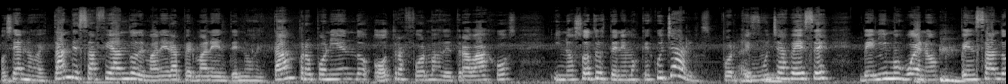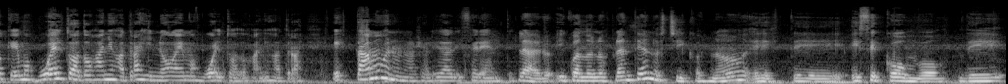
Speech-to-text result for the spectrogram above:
O sea, nos están desafiando de manera permanente, nos están proponiendo otras formas de trabajos y nosotros tenemos que escucharlos, porque Así muchas es. veces venimos, bueno, pensando que hemos vuelto a dos años atrás y no hemos vuelto a dos años atrás. Estamos en una realidad diferente. Claro, y cuando nos plantean los chicos, ¿no? Este, ese combo de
